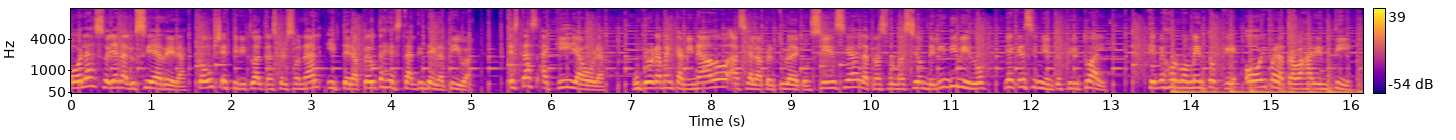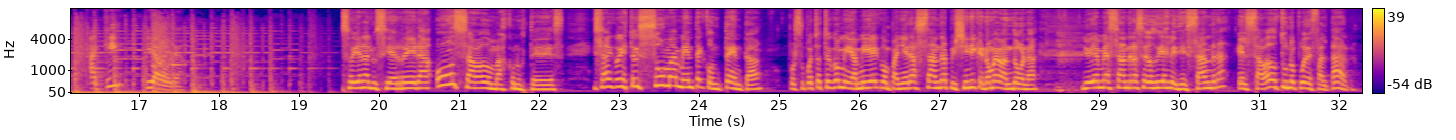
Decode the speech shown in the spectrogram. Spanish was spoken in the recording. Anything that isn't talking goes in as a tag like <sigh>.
Hola, soy Ana Lucía Herrera, coach espiritual transpersonal y terapeuta gestal integrativa. Estás aquí y ahora, un programa encaminado hacia la apertura de conciencia, la transformación del individuo y el crecimiento espiritual. ¿Qué mejor momento que hoy para trabajar en ti, aquí y ahora? Soy Ana Lucía Herrera, un sábado más con ustedes. Y saben que hoy estoy sumamente contenta por supuesto, estoy con mi amiga y compañera Sandra Pichini, que no me abandona. Yo llamé a Sandra hace dos días y le dije, Sandra, el sábado tú no puedes faltar.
